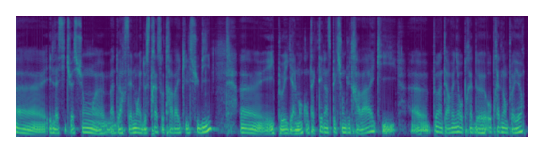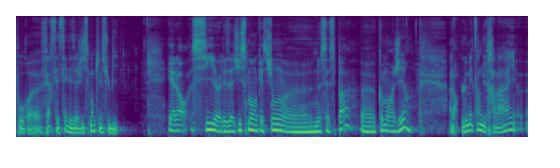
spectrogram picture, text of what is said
euh, et de la situation euh, bah, de harcèlement et de stress au travail qu'il subit. Euh, il peut également contacter l'inspection du travail qui peut intervenir auprès de, auprès de l'employeur pour faire cesser les agissements qu'il subit. Et alors, si les agissements en question ne cessent pas, comment agir? Alors, le médecin du travail, euh,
